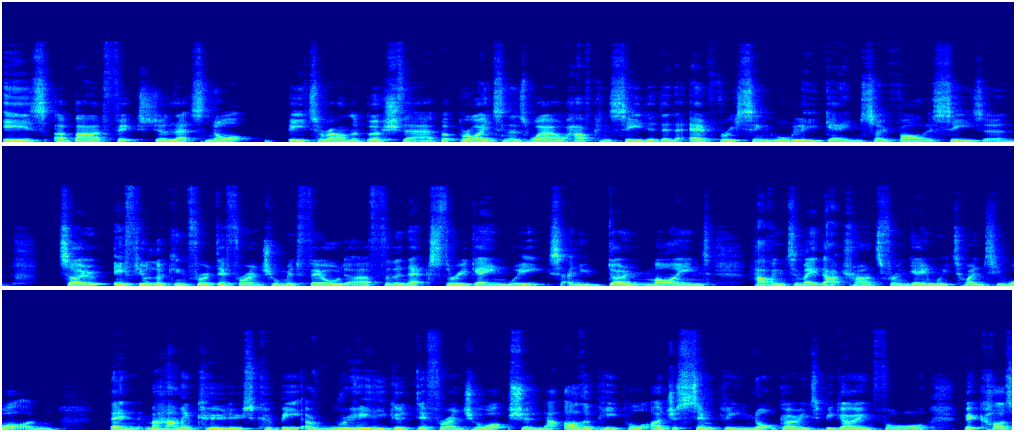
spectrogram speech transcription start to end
is a bad fixture. Let's not beat around the bush there. But Brighton as well have conceded in every single league game so far this season. So if you're looking for a differential midfielder for the next three game weeks and you don't mind having to make that transfer in game week 21, then Mohamed Kudus could be a really good differential option that other people are just simply not going to be going for because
